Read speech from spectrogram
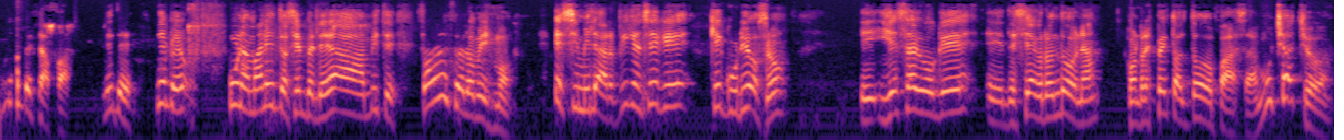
siempre zafa, ¿viste? Siempre una manito siempre le dan, ¿viste? San eso es lo mismo. Es similar, fíjense que, qué curioso, ¿no? y es algo que eh, decía Grondona con respecto al todo pasa. Muchacho,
